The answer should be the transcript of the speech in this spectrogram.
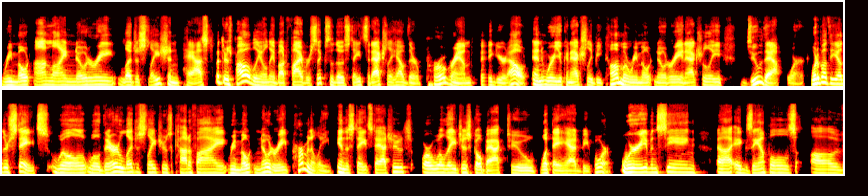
remote online notary legislation passed, but there's probably only about five or six of those states that actually have their program figured out and where you can actually become a remote notary and actually do that work. What about the other states? Will will their legislatures codify remote notary permanently in the state statutes or will they just go back to what they had before? We're even seeing uh, examples of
